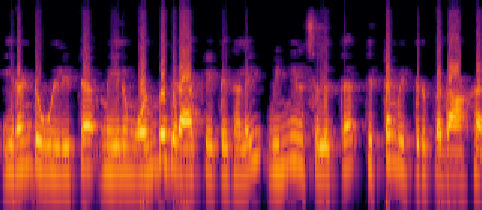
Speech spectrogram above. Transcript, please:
இரண்டு உள்ளிட்ட மேலும் ஒன்பது ராக்கெட்டுகளை விண்ணில் செலுத்த திட்டமிட்டிருப்பதாக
